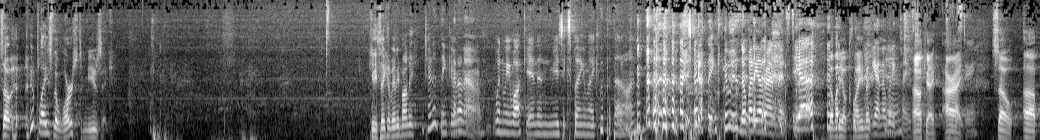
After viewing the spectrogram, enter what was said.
So who- who plays the worst music? Can you think of anybody? I'm trying to think of I don't know. when we walk in and music's playing. I'm like, who put that on? I'm trying to think. Who is Nobody it? ever admits to it. Yeah. Nobody will claim it. Yeah, nobody claims. it. Okay. All right. Mystery. So uh,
